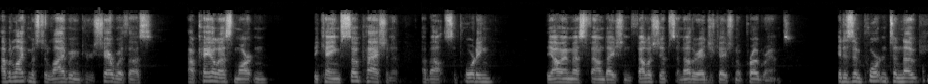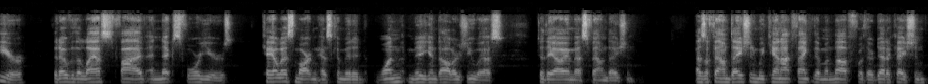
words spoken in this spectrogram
I would like Mr. Leibinger to share with us how KLS Martin became so passionate about supporting the IMS Foundation fellowships and other educational programs. It is important to note here that over the last five and next four years, KLS Martin has committed $1 million US to the IMS Foundation. As a foundation, we cannot thank them enough for their dedication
